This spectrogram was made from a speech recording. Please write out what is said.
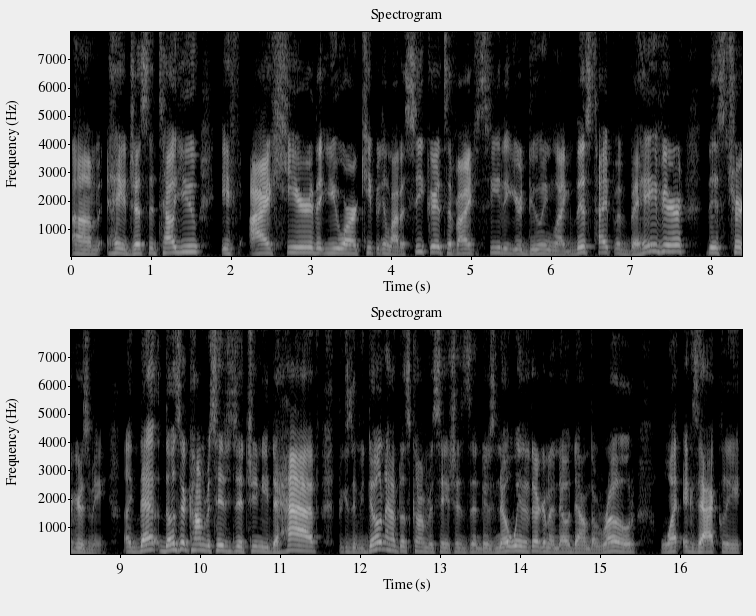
um, hey, just to tell you, if I hear that you are keeping a lot of secrets, if I see that you're doing like this type of behavior, this triggers me. Like that, those are conversations that you need to have because if you don't have those conversations, then there's no way that they're gonna know down the road what exactly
